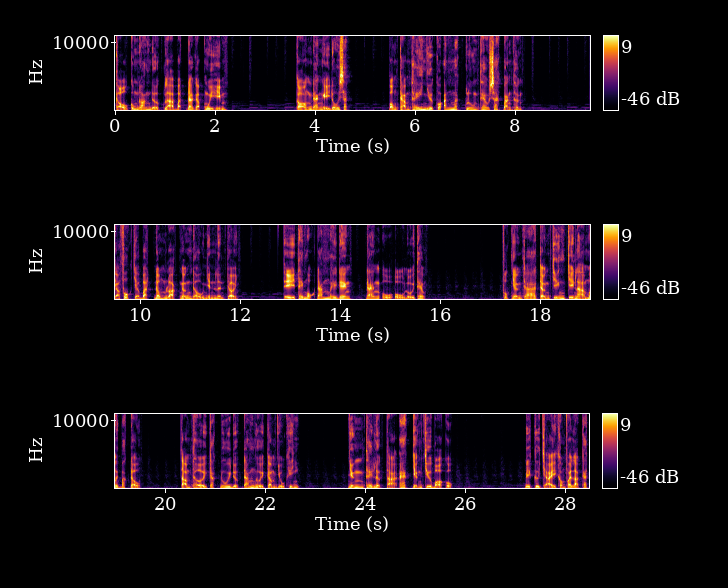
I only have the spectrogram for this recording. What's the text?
Cậu cũng đoán được là Bạch đã gặp nguy hiểm. Còn đang nghĩ đối sách, Bỗng cảm thấy như có ánh mắt luôn theo sát bản thân. Cả Phúc và Bạch đồng loạt ngẩng đầu nhìn lên trời, Thì thấy một đám mây đen Đang ù ù đuổi theo. Phúc nhận ra trận chiến chỉ là mới bắt đầu. Tạm thời cắt đuôi được đám người cầm vũ khí, Nhưng thế lực tà ác vẫn chưa bỏ cuộc. Biết cứ chạy không phải là cách.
